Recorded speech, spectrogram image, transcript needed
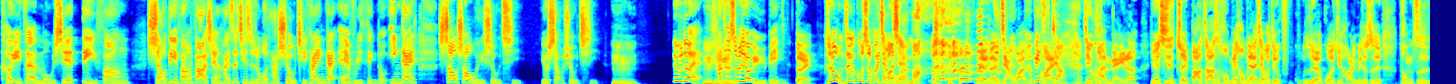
可以在某些地方小地方发现，还是其实如果他秀气，他应该 everything 都应该稍稍微秀气，有小秀气。嗯，对不对？嗯哼他这是不是有语病？对，所以我们这个故事会讲而且得完吗？没有人讲完 快讲就快没了。因为其实最爆炸的是后面，后面那件我就略过就好了，因为就是同志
